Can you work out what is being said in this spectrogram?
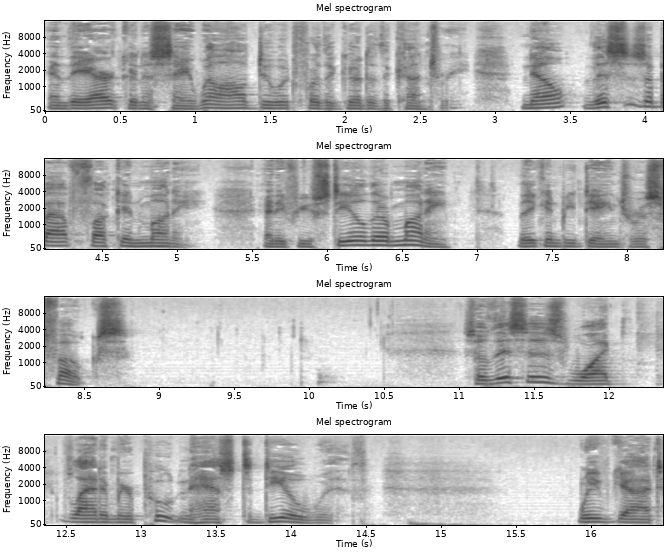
and they aren't going to say, Well, I'll do it for the good of the country. No, this is about fucking money. And if you steal their money, they can be dangerous folks. So, this is what Vladimir Putin has to deal with. We've got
